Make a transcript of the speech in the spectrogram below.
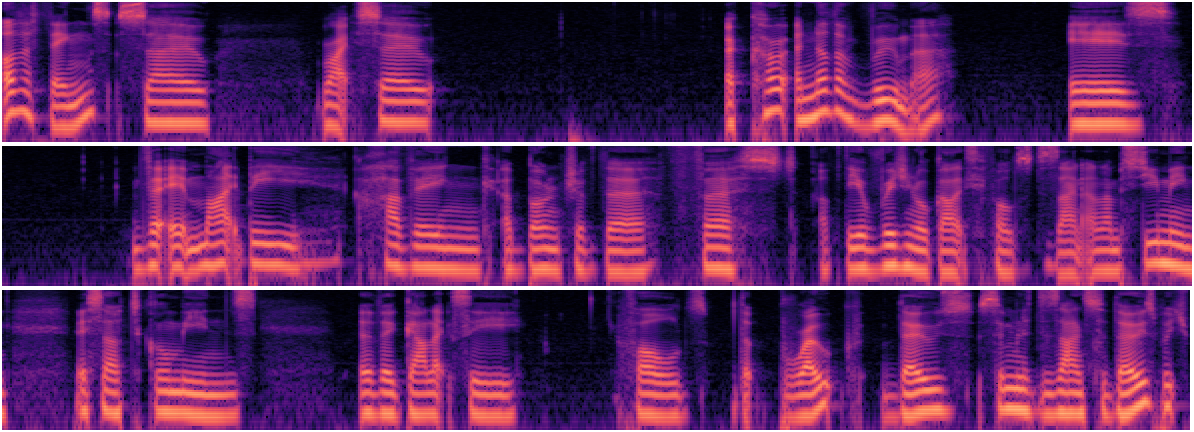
other things. So, right, so a cur- another rumor is that it might be having a bunch of the first of the original Galaxy Fold's design, and I'm assuming this article means the Galaxy Folds that broke those similar designs to those, which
